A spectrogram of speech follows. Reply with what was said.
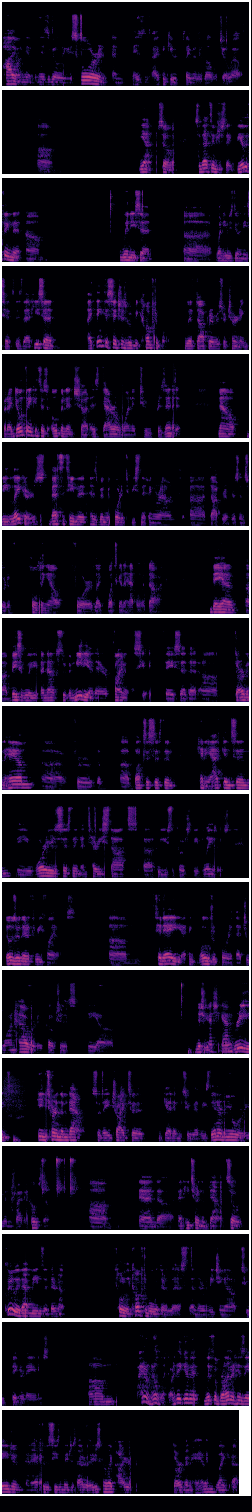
high on him and his ability to score, and and his. I think he would play really well with Joel. Um, yeah, so so that's interesting. The other thing that um, Wendy said uh, when he was doing these hits is that he said, "I think the Sixers would be comfortable with Doc Rivers returning, but I don't think it's as open and shut as Daryl wanted to present it." Now, the Lakers, that's the team that has been reported to be sniffing around uh, Doc Rivers and sort of holding out for like what's going to happen with Doc. They have uh, basically announced through the media they're finalists here. They said that um, Darvin Ham uh, for the uh, Bucks assistant, Kenny Atkinson, the Warriors assistant, and Terry Stotts, uh, who used to coach the Blazers. Those are their three finalists. Um, today, I think Woj reported that Juwan Howard, who coaches the um, Michigan, Michigan. Wolverines, he turned them down. So they tried to get him to at least interview or even try to coach them. Um, and uh, and he turned them down. So clearly that means that they're not totally comfortable with their list and they're reaching out to bigger names. Um, I don't know. Like, are they gonna with LeBron at his age and, and after the season they just had, are they just gonna like hire Darvin Ham? Like, uh,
